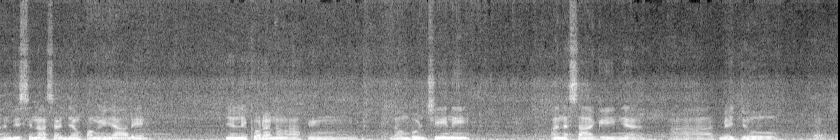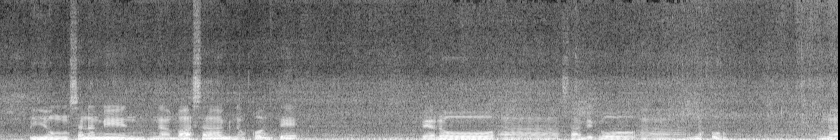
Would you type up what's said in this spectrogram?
hindi sinasadyang pangyayari, yung likuran ng aking Lamborghini, ang nasagi niya. At medyo yung salamin nabasag ng konti. Pero ah, sabi ko ah, nako na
